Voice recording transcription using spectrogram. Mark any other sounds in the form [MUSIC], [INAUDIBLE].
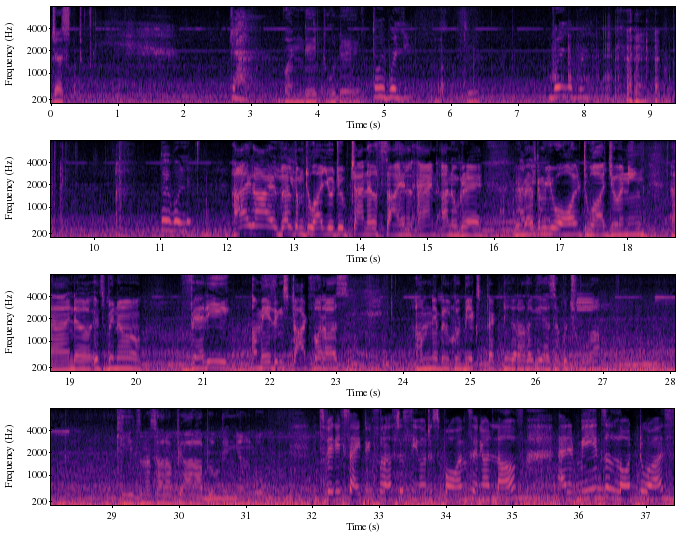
just क्या one day, two day, तू ही बोल ले बोल ले बोल ले तू ही बोल ले Hi guys, welcome to our YouTube channel Sahil and Anugrah. We welcome you all to our journey, and uh, it's been a very amazing start for us. हमने बिल्कुल भी एक्सपेक्ट नहीं करा था कि ऐसा कुछ होगा कि इतना सारा प्यार आप लोग देंगे हमको It's very exciting for us to see your response and your love, and it means a lot to us.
